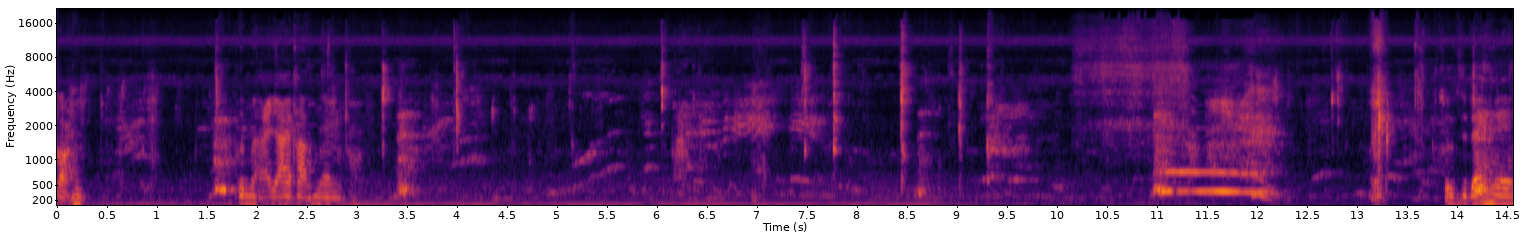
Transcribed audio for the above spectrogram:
ก่อนเพิ่อนมาหายายข้างเมืองสุดสิได้แหง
